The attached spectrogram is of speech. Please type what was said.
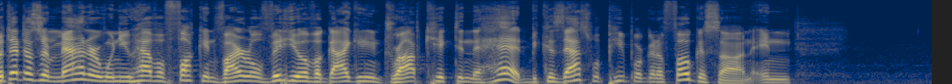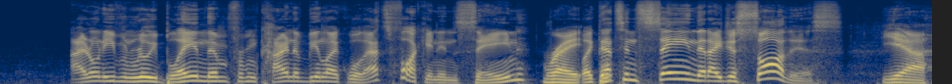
But that doesn't matter when you have a fucking viral video of a guy getting drop kicked in the head because that's what people are going to focus on. And I don't even really blame them from kind of being like, well, that's fucking insane. Right. Like, that's insane that I just saw this. Yeah,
